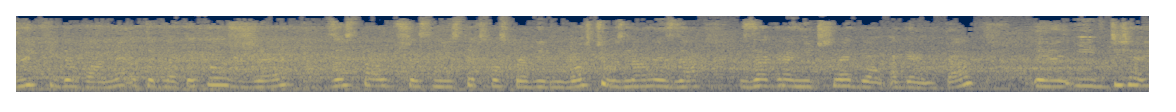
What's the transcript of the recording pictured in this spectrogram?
zlikwidowany, a to dlatego, że został przez Ministerstwo Sprawiedliwości uznany za zagranicznego agenta. E, I dzisiaj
